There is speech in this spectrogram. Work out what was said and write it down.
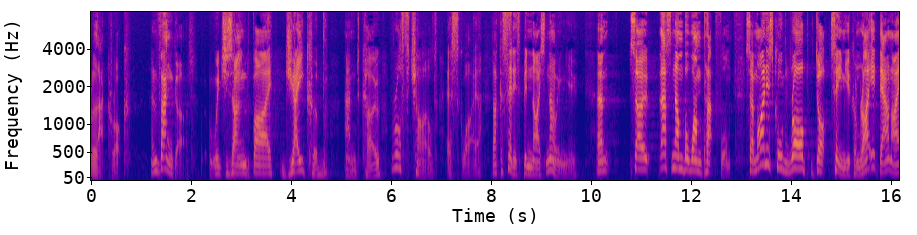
BlackRock, and Vanguard, which is owned by Jacob and Co. Rothschild Esquire. Like I said, it's been nice knowing you. Um, so that's number one platform. So mine is called rob.team. You can write it down. I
